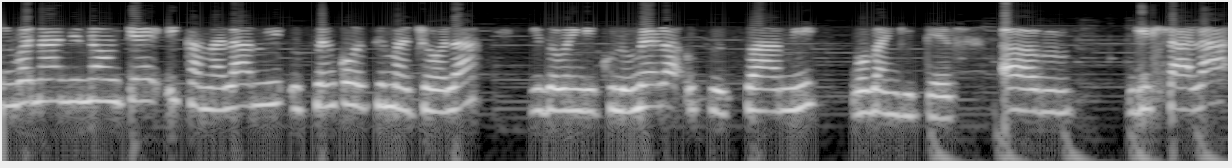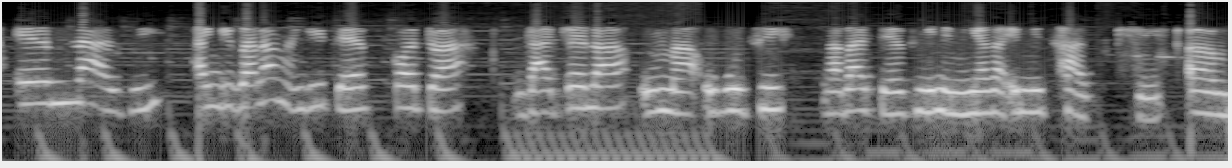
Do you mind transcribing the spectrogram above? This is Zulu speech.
Sanibonani nonke igama lami uSenkosi Majola. Ngizobe ngikhulumela usisi wami ngoba ngidef um ngihlala eMlazi. Angizalanga ngidef kodwa ngatshela uma ukuthi ngaba def ngineminyaka emithathu um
